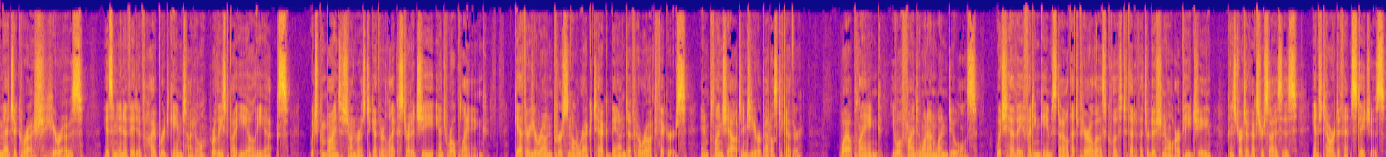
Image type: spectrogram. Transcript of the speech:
Magic Rush Heroes is an innovative hybrid game title released by ELEX, which combines genres together like strategy and role playing. Gather your own personal ragtag band of heroic figures and plunge out into your battles together. While playing, you will find one on one duels, which have a fighting game style that parallels close to that of a traditional RPG, constructive exercises, and tower defense stages.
